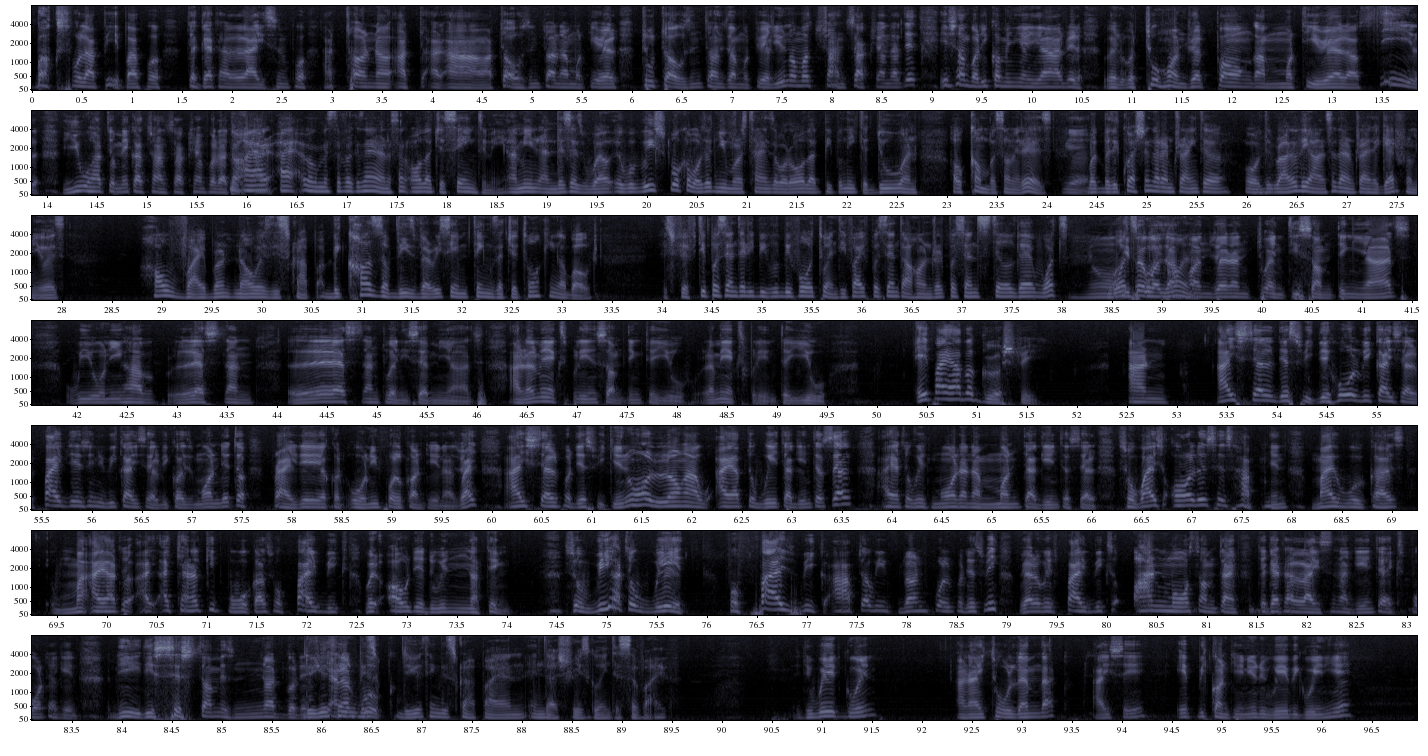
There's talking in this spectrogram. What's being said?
Box full of paper for to get a license for a ton of, a, a, a, a thousand ton of material, two thousand tons of material. You know much transaction that is? If somebody come in your yard with, with, with 200 pound of material or steel, you have to make a transaction for that. No, I, I, I well, Mr. Ferguson, I understand all that you're saying to me. I mean, and this is well, it, we spoke about it numerous times about all that people need to do and how cumbersome it is. Yeah. But but the question that I'm trying to, or the, rather the answer that I'm trying to get from you is, how vibrant now is the scrap because of these very same things that you're talking about? Is 50% of the people before, 25%, 100% still there? What's No, what's if it was on? 120 something yards, we only have less than less than 27 yards. And let me explain something to you. Let me explain to you. If I have a grocery and I sell this week, the whole week I sell, five days in the week I sell because Monday to Friday I got only full containers, right? I sell for this week. You know how long I, I have to wait again to sell? I have to wait more than a month again to sell. So whilst all this is happening, my workers, my, I had to, I, I cannot keep workers for five weeks without they doing nothing. So we have to wait for five weeks after we've done full for this week. We to wait five weeks and more sometime to get a license again to export again. The the system is not good. Do it you think this, work. do you think the scrap iron industry is going to survive? the way it's going, and I told them that, I say, if we continue the way we're going here,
